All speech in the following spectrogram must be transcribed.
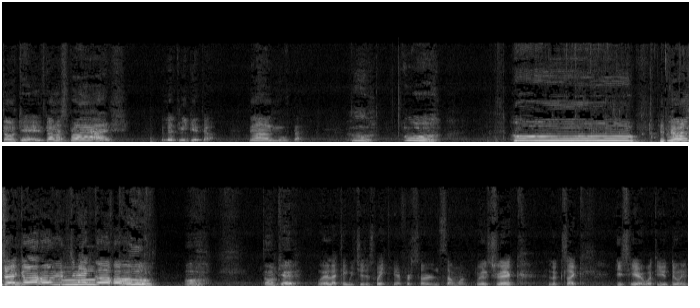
Don't care, it's gonna splash. But let me get up. Then I'll move back. Ooh, ooh, ooh. Shrek, go! Shrek, go! Ooh. Oh, don't care. Well, I think we should just wait here for certain someone. Well, Shrek, looks like he's here. What are you doing?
